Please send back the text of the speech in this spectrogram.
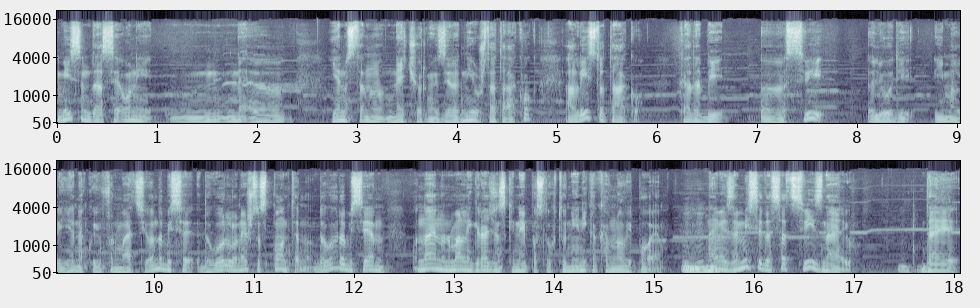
mislim da se oni ne, jednostavno neće organizirati ni u šta takvog, ali isto tako kada bi e, svi ljudi imali jednaku informaciju, onda bi se dogodilo nešto spontano. Dogodio bi se jedan najnormalniji građanski neposluh, to nije nikakav novi pojam. Naime, zamisli da sad svi znaju da je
